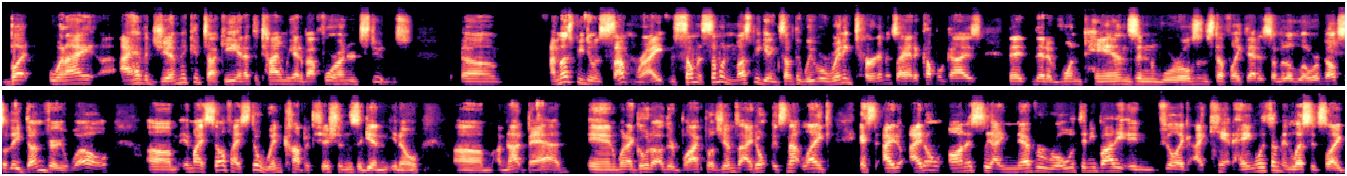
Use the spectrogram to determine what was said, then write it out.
But when I, I have a gym in Kentucky and at the time we had about 400 students. Um, I must be doing something right. Someone, someone must be getting something. We were winning tournaments. I had a couple guys that, that have won pans and worlds and stuff like that at some of the lower belts. So they've done very well. Um, in myself, I still win competitions. Again, you know, um, I'm not bad. And when I go to other black belt gyms, I don't. It's not like it's. I. I don't honestly. I never roll with anybody and feel like I can't hang with them unless it's like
